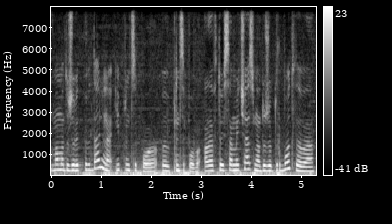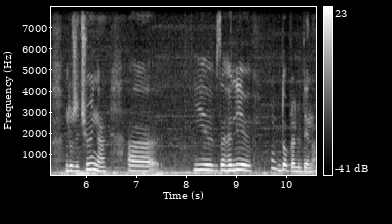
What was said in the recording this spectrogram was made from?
Мама дуже відповідальна і принципова, е, але в той самий час вона дуже турботлива, дуже чуйна е, і взагалі ну, добра людина.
